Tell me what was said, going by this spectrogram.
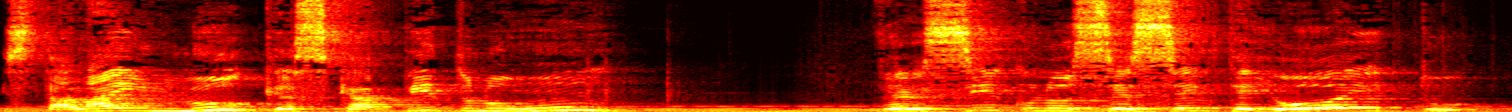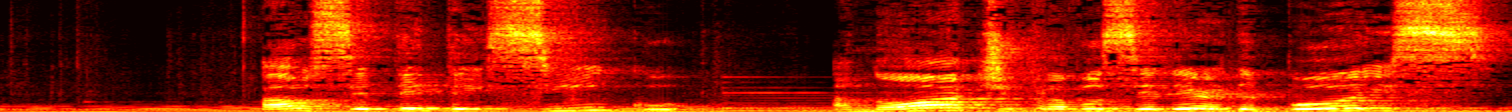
está lá em Lucas capítulo 1, versículo 68 ao 75. Anote para você ler depois.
